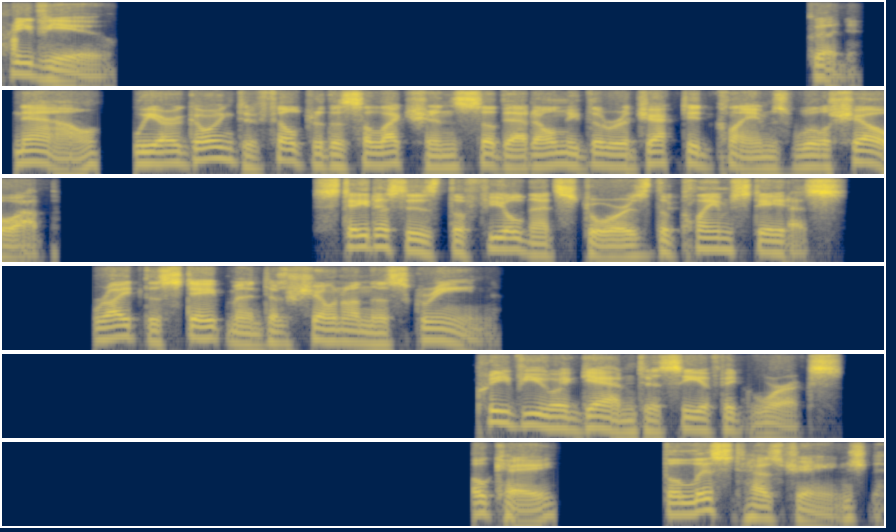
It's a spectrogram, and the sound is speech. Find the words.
Preview. Good. Now, we are going to filter the selections so that only the rejected claims will show up. Status is the field that stores the claim status. Write the statement as shown on the screen. Preview again to see if it works. OK. The list has changed.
